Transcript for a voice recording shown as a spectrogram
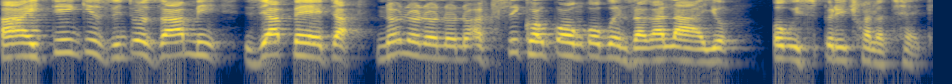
I think izinto zami ziyabheda. No no no no no akusikho konke okwenzakalayo okuyi spiritual attack.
